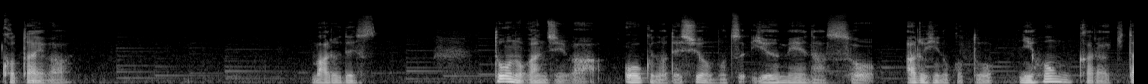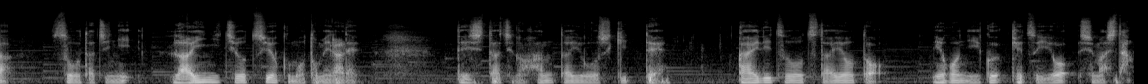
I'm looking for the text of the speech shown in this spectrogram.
答えは丸です。当の鑑真は多くの弟子を持つ有名な僧。ある日のことを日本から来た僧たちに来日を強く求められ、弟子たちの反対を押し切って戒律を伝えようと日本に行く決意をしました。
